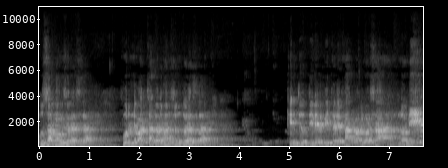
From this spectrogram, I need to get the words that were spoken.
উষা বংশের আসলা। পূর্ণিমার চাদর খান সুন্দর আসলা। কিন্তু দিলের ভিতরে কার ভালোবাসা? নবীর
